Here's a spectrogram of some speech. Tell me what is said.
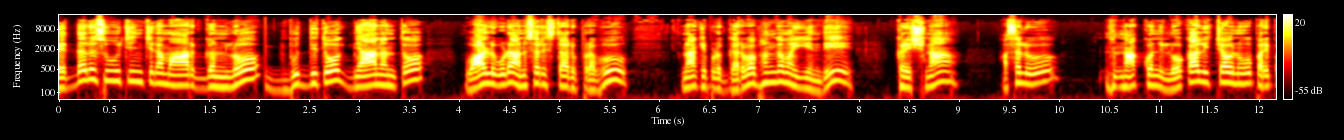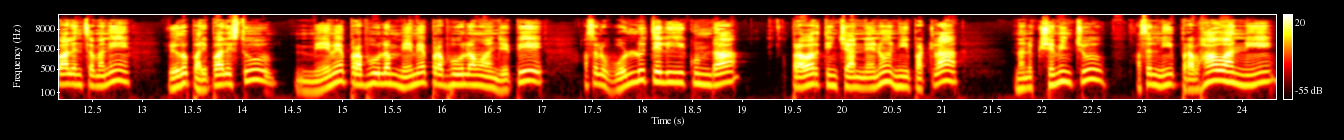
పెద్దలు సూచించిన మార్గంలో బుద్ధితో జ్ఞానంతో వాళ్ళు కూడా అనుసరిస్తారు ప్రభు. నాకిప్పుడు గర్వభంగం అయ్యింది కృష్ణ అసలు నాకు కొన్ని లోకాలు ఇచ్చావు నువ్వు పరిపాలించమని ఏదో పరిపాలిస్తూ మేమే ప్రభువులం మేమే ప్రభువులం అని చెప్పి అసలు ఒళ్ళు తెలియకుండా ప్రవర్తించాను నేను. నీ పట్ల నన్ను క్షమించు. అసలు నీ ప్రభావాన్ని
